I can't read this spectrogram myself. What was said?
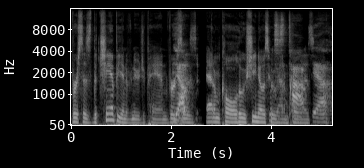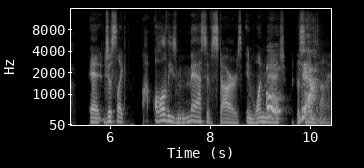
versus the champion of New Japan versus Adam Cole, who she knows who Which is Adam top, Cole is. Yeah. And just like all these massive stars in one oh, match at the Oh, yeah. same time.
